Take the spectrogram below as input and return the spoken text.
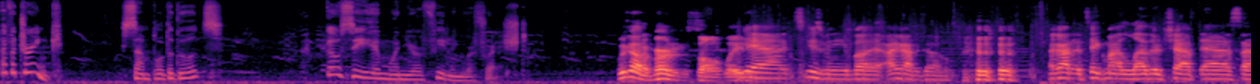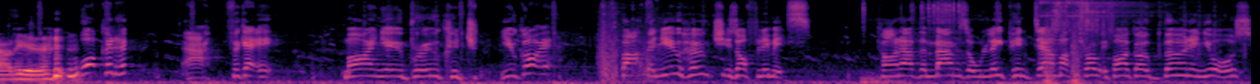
Have a drink. Sample the goods. Go see him when you're feeling refreshed. We got a murder to solve, lady. Yeah, excuse me, but I gotta go. I gotta take my leather chapped ass out here. What could ha- Ah, forget it. My new brew could. You got it. But the new hooch is off limits. Can't have the mams all leaping down my throat if I go burning yours.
